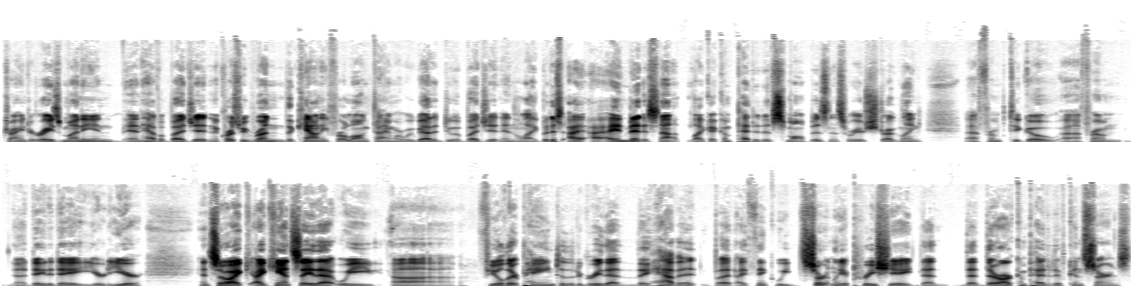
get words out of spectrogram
trying to raise money and, and have a budget. And of course, we've run the county for a long time, where we've got to do a budget and the like. But I, I, admit it's not like a competitive small business where you're struggling uh, from to go uh, from uh, day to day, year to year. And so I, I can't say that we uh, feel their pain to the degree that they have it, but I think we certainly appreciate that, that there are competitive concerns,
